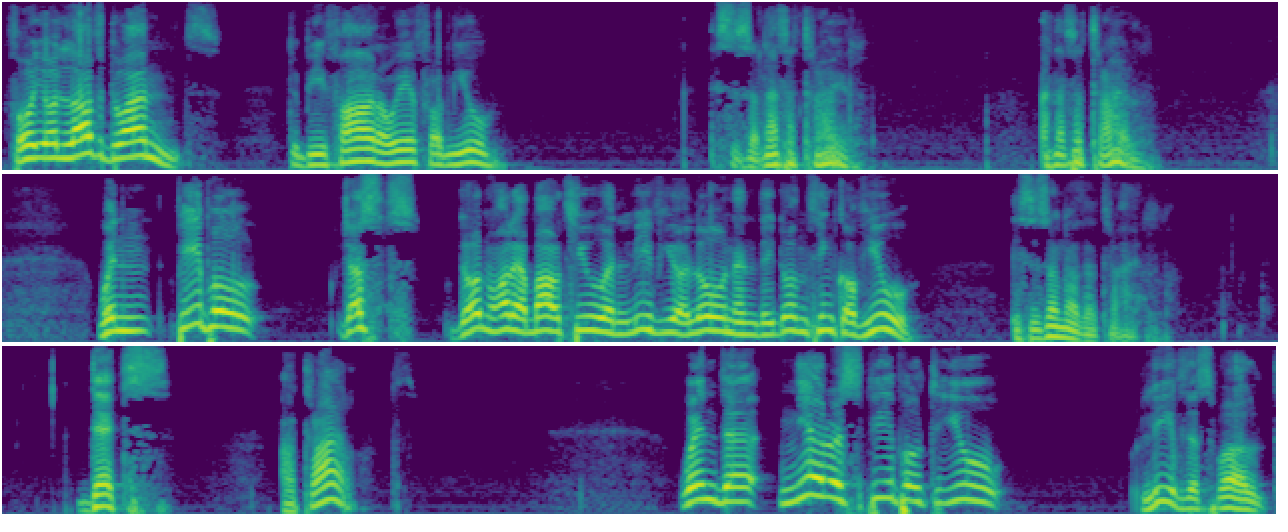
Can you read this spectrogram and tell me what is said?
For your loved ones to be far away from you. This is another trial. Another trial. When people just don't worry about you and leave you alone and they don't think of you, this is another trial. Deaths are trials. when the nearest people to you leave this world,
